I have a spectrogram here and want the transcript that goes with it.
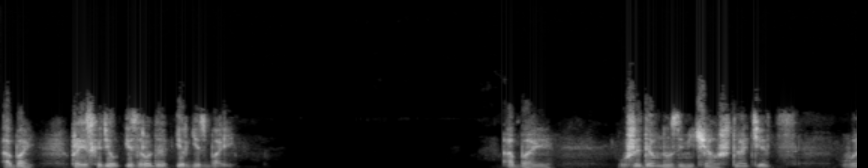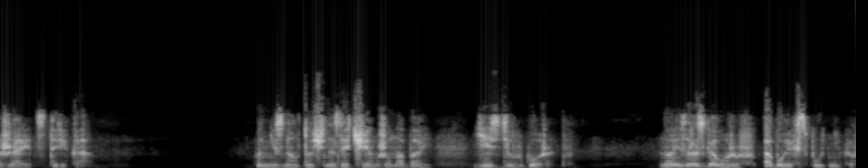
Абай происходил из рода Иргизбай. Абай уже давно замечал, что отец уважает старика. Он не знал точно, зачем Жумабай ездил в город. Но из разговоров обоих спутников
